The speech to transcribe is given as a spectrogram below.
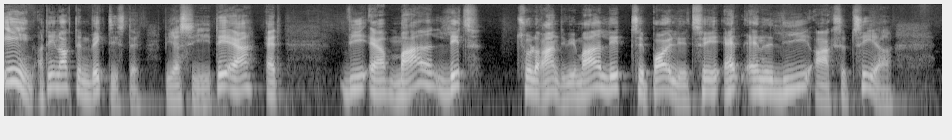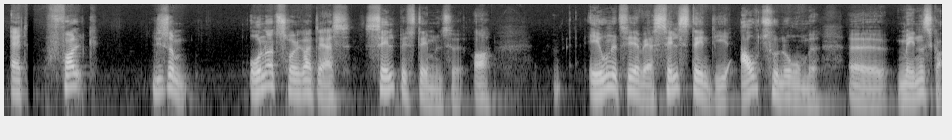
En, og det er nok den vigtigste, vil jeg sige, det er, at vi er meget lidt tolerante, vi er meget lidt tilbøjelige til alt andet lige at acceptere, at folk ligesom undertrykker deres selvbestemmelse og evne til at være selvstændige, autonome øh, mennesker.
